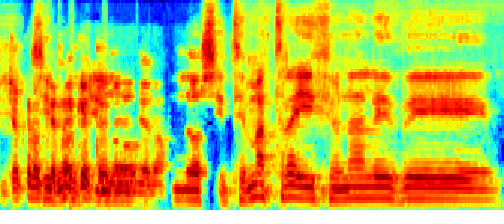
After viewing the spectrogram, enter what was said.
Yo creo que no hay que tener miedo. Los sistemas tradicionales de,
